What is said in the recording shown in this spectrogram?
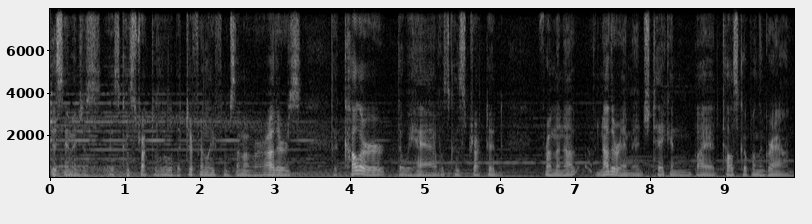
This image is, is constructed a little bit differently from some of our others. The color that we have was constructed from another image taken by a telescope on the ground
